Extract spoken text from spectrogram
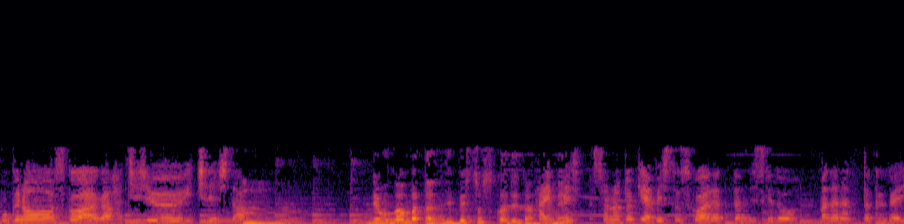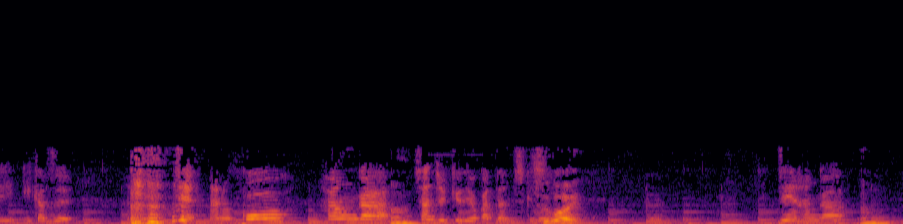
僕のスコアが81でした。うん。でも頑張ったんだね。ベストスコア出たんだはい、よねベ。スその時はベストスコアだったんですけど、まだ納得がいかず、で、あの、後半がうん39でよかったんですけど、すごい。前半がうん。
